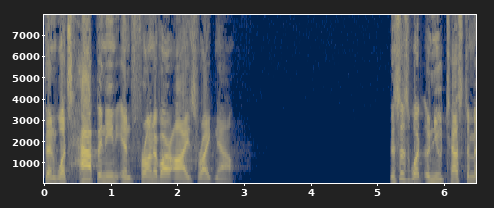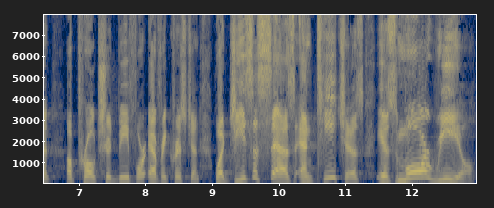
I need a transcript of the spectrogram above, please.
than what's happening in front of our eyes right now. This is what the New Testament approach should be for every Christian. What Jesus says and teaches is more real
